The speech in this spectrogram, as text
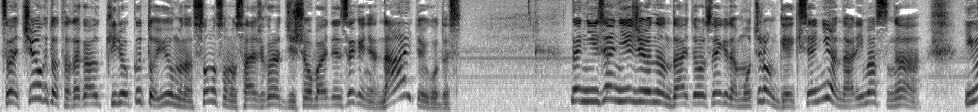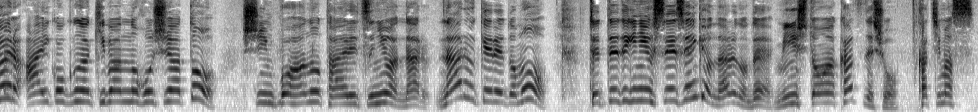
つまり中国と戦う気力というものはそもそも最初から自称バイデン政権にはないということです。で、2024年の大統領選挙ではもちろん激戦にはなりますが、いわゆる愛国が基盤の保守派と進歩派の対立にはなる。なるけれども、徹底的に不正選挙になるので、民主党が勝つでしょう。勝ちます。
